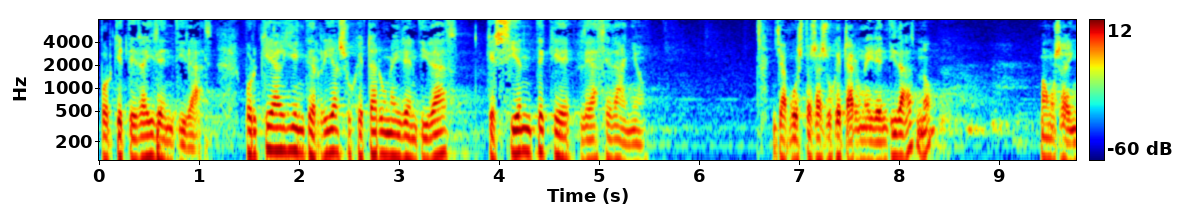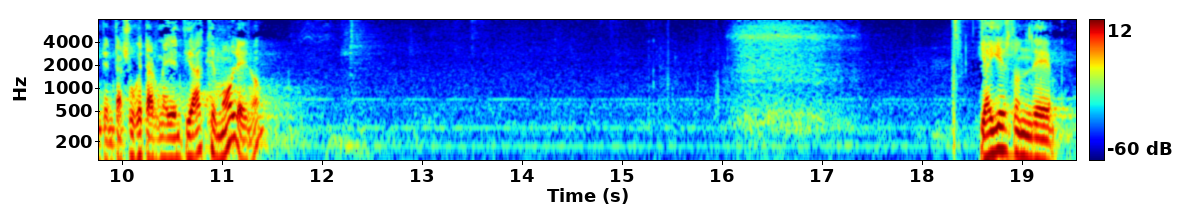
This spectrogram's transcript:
porque te da identidad. ¿Por qué alguien querría sujetar una identidad que siente que le hace daño? Ya puestos a sujetar una identidad, ¿no? Vamos a intentar sujetar una identidad que mole, ¿no? Y ahí es donde,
